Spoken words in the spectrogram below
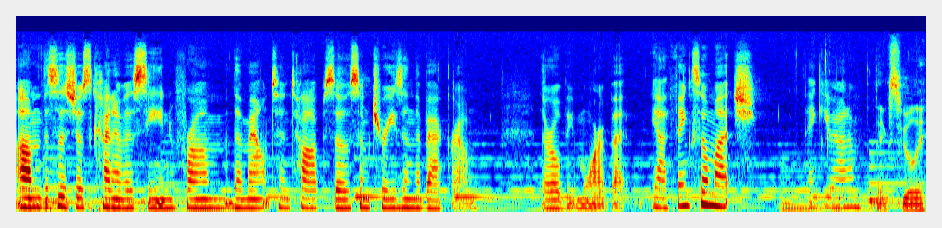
Um, this is just kind of a scene from the mountaintop so some trees in the background. There will be more but yeah thanks so much. Thank you adam. Thanks julie.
